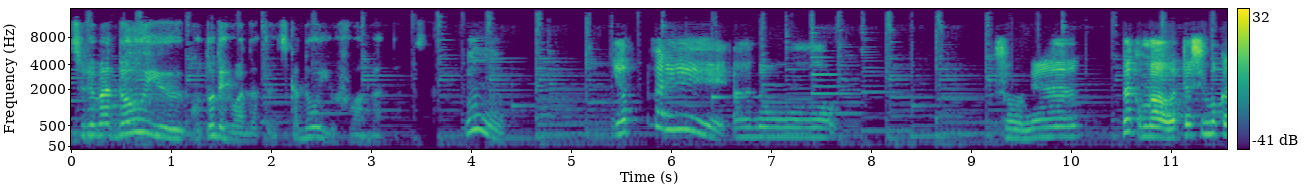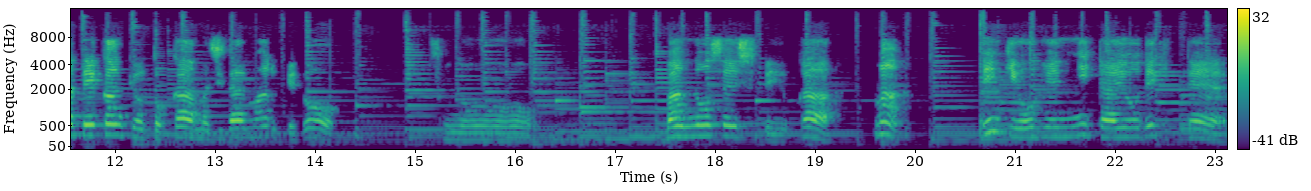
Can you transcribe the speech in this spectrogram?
じ。それはどういうことで不安だったんですか？どういう不安があったんですか？うん、やっぱりあのーそうね。なんかまあ私も家庭環境とか、まあ、時代もあるけどその万能選手っていうかまあ臨機応変に対応できて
